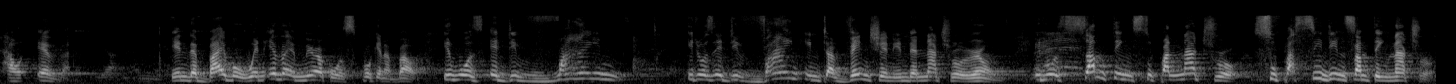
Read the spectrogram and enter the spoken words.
However, in the Bible, whenever a miracle was spoken about, it was a divine, it was a divine intervention in the natural realm. It was something supernatural superseding something natural.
